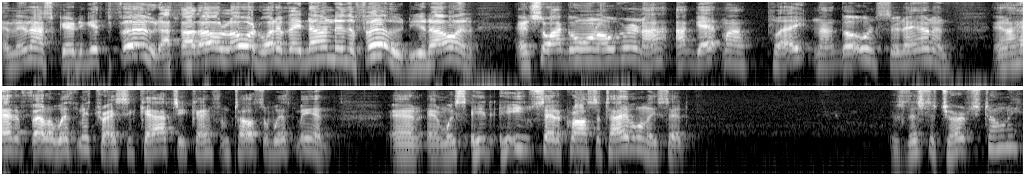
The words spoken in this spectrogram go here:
and then I was scared to get the food. I thought, oh, Lord, what have they done to the food, you know? And, and so I go on over and I, I get my plate and I go and sit down. And, and I had a fellow with me, Tracy Couch. He came from Tulsa with me. And, and, and we, he, he sat across the table and he said, is this the church, Tony?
